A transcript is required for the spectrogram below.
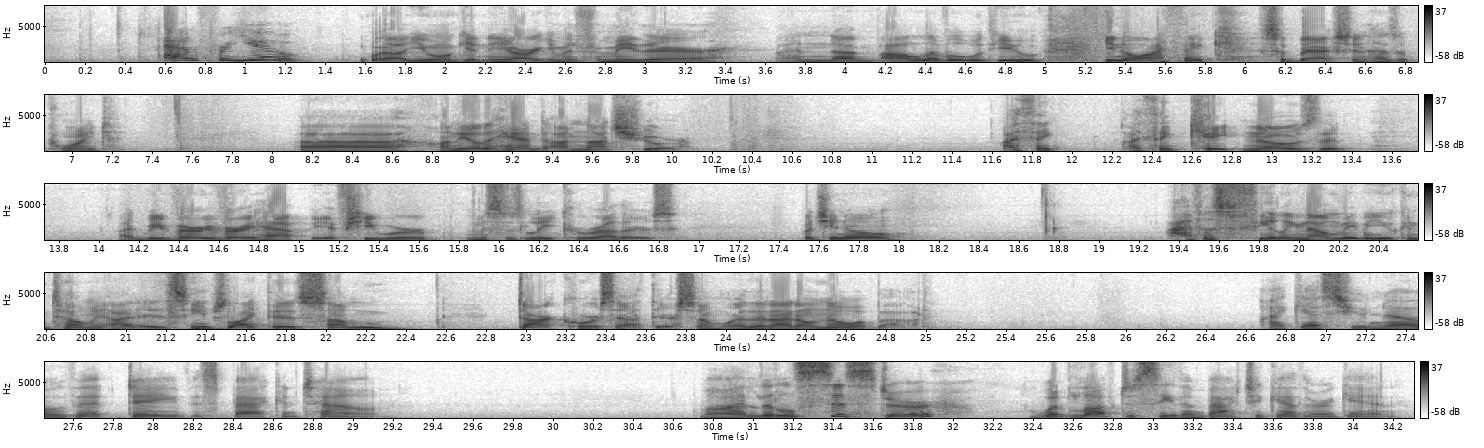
And for you. Well, you won't get any argument from me there. And um, I'll level with you. You know, I think Sebastian has a point. Uh, on the other hand, I'm not sure. I think, I think Kate knows that I'd be very, very happy if she were Mrs. Lee Carruthers. But you know, I have this feeling, now maybe you can tell me, I, it seems like there's some dark horse out there somewhere that I don't know about. I guess you know that Dave is back in town. My little sister would love to see them back together again.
